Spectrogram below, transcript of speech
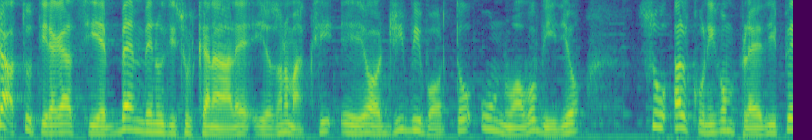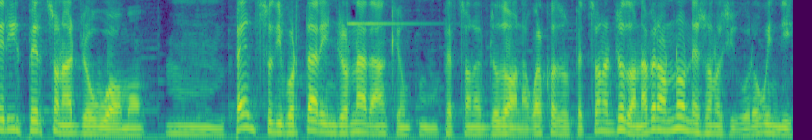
Ciao a tutti ragazzi e benvenuti sul canale, io sono Maxi e oggi vi porto un nuovo video su alcuni completi per il personaggio uomo. Mm, penso di portare in giornata anche un, personaggio donna, qualcosa sul personaggio donna però non ne sono sicuro quindi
